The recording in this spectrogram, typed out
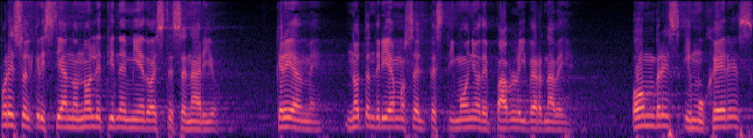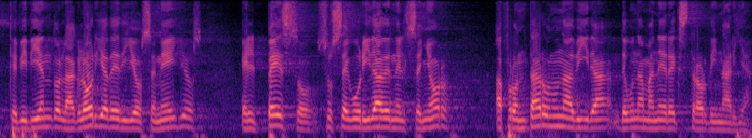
Por eso el cristiano no le tiene miedo a este escenario. Créanme, no tendríamos el testimonio de Pablo y Bernabé. Hombres y mujeres que viviendo la gloria de Dios en ellos, el peso, su seguridad en el Señor, afrontaron una vida de una manera extraordinaria,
